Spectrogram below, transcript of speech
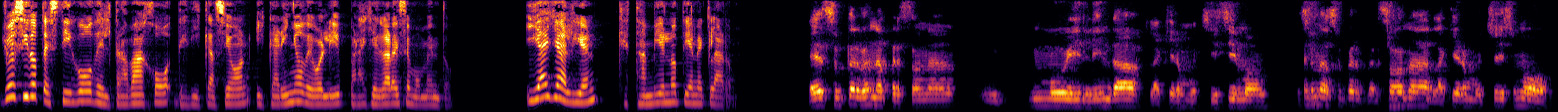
Yo he sido testigo del trabajo, dedicación y cariño de Oli para llegar a ese momento. Y hay alguien que también lo tiene claro. Es súper buena persona, muy linda, la quiero muchísimo. Es una súper persona, la quiero muchísimo.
